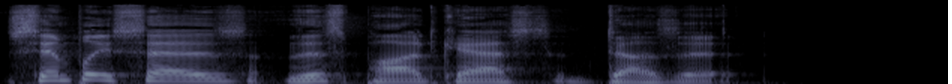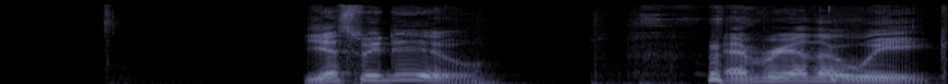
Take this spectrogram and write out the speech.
Simply says this podcast does it. Yes, we do. Every other week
